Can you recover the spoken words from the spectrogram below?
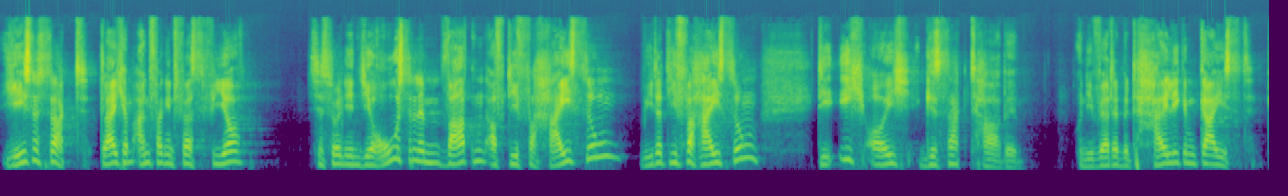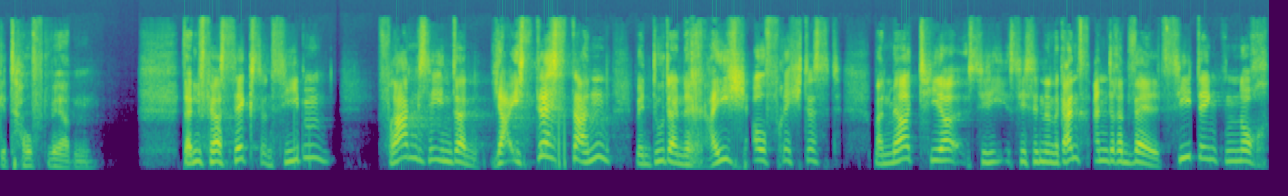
Jesus sagt gleich am Anfang in Vers 4, Sie sollen in Jerusalem warten auf die Verheißung, wieder die Verheißung, die ich euch gesagt habe. Und ihr werdet mit Heiligem Geist getauft werden. Dann in Vers 6 und 7 fragen sie ihn dann, ja, ist das dann, wenn du dein Reich aufrichtest? Man merkt hier, sie, sie sind in einer ganz anderen Welt. Sie denken noch,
